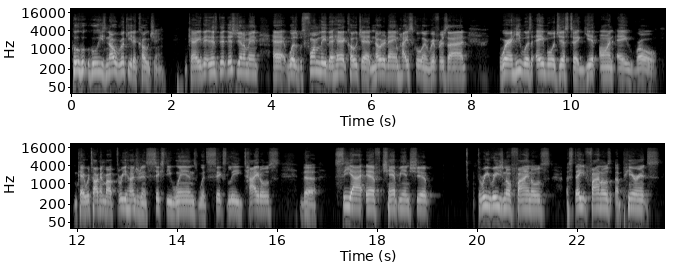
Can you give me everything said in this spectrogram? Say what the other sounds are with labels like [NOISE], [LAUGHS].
who who, who he's no rookie to coaching. Okay, this this, this gentleman had, was was formerly the head coach at Notre Dame High School in Riverside where he was able just to get on a roll. Okay, we're talking about 360 wins with six league titles, the CIF championship, three regional finals, a state finals appearance,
